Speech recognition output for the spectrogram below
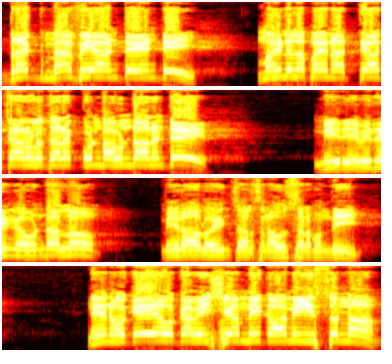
డ్రగ్ మాఫియా అంటే ఏంటి? మహిళలపైన అత్యాచారాలు జరగకుండా ఉండాలంటే మీరు ఏ విధంగా ఉండాలనో మీరు ఆలోచించాల్సిన అవసరం ఉంది. నేను ఒకే ఒక విషయం మీకు హామీ ఇస్తున్నా.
